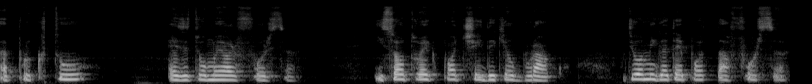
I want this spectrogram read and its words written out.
uh, porque tu és a tua maior força e só tu é que podes sair daquele buraco. O teu amigo até pode dar força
